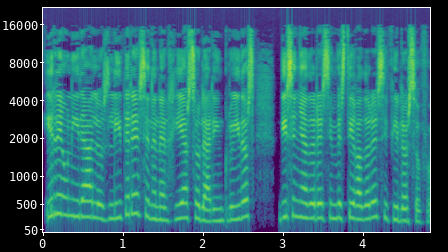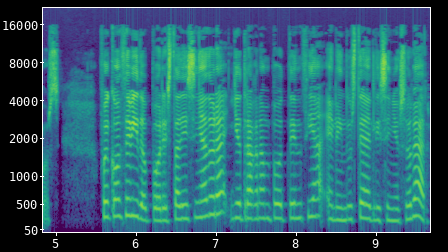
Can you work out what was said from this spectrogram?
y reunirá a los líderes en energía solar, incluidos diseñadores, investigadores y filósofos. Fue concebido por esta diseñadora y otra gran potencia en la industria del diseño solar,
